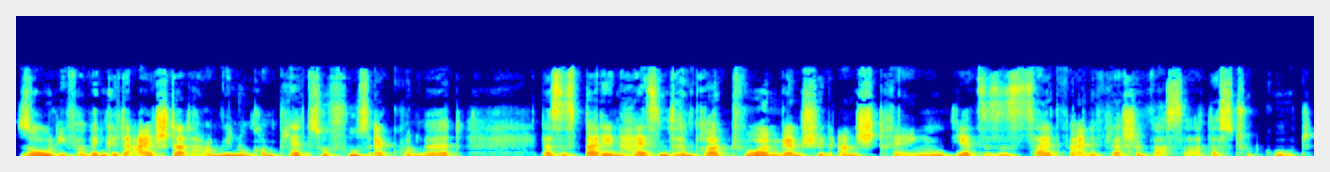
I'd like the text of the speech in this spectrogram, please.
So, die verwinkelte Altstadt haben wir nun komplett zu Fuß erkundet. Das ist bei den heißen Temperaturen ganz schön anstrengend. Jetzt ist es Zeit für eine Flasche Wasser. Das tut gut.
